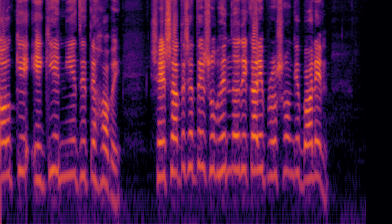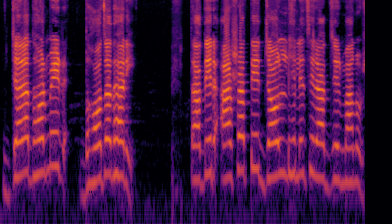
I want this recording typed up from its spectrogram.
দলকে এগিয়ে নিয়ে যেতে হবে। সেই সাথে সাথে শুভেন্দু অধিকারী প্রসঙ্গে বলেন, যারা ধর্মের ধ্বজাধারী, তাদের আশাতে জল ঢেলেছে রাজ্যের মানুষ।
